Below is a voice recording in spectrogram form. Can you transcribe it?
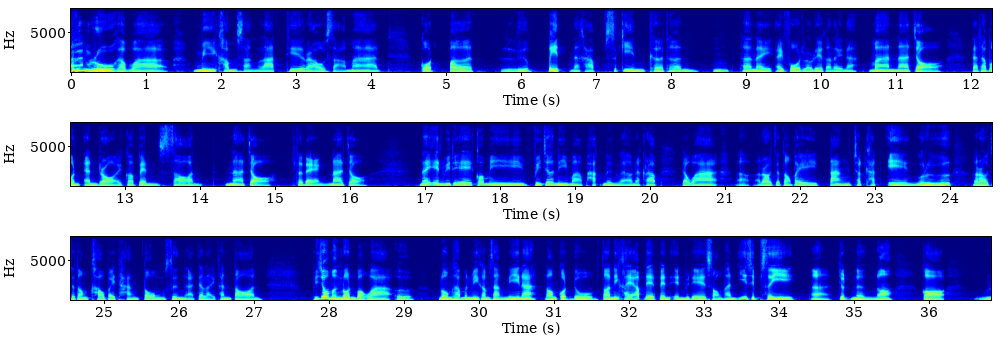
เพิ่งรู้ครับว่ามีคำสั่งลัดที่เราสามารถกดเปิดหรือปิดนะครับสกรีนเคอร์เทนถ้าใน iPhone เราเรียกอะไรนะ ม่านหน้าจอ แต่ถ้าบน Android ก็เป็นซ่อนหน้าจอ แสดงหน้าจอ ใน NVDA ก็มีฟีเจอร์นี้มาพักหนึ่งแล้วนะครับ แต่ว่าเราจะต้องไปตั้งช็อตคัทเอง หรือเราจะต้องเข้าไปทางตรง ซึ่งอาจจะหลายขั้นตอน พี่โจเมืองนนท์บอกว่า เออ ลงครับมันมีคำสั่งนี้นะ ลองกดดู ตอนนี้ใครอัปเดตเป็น NVDA 2024อ่าจุดหนึ่งเนาะก็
